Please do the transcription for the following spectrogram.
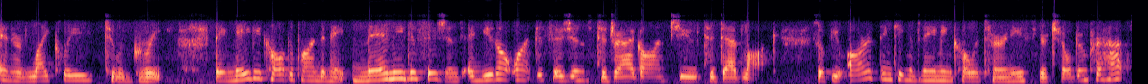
and are likely to agree. They may be called upon to make many decisions, and you don't want decisions to drag on to, to deadlock. So if you are thinking of naming co-attorneys, your children perhaps,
